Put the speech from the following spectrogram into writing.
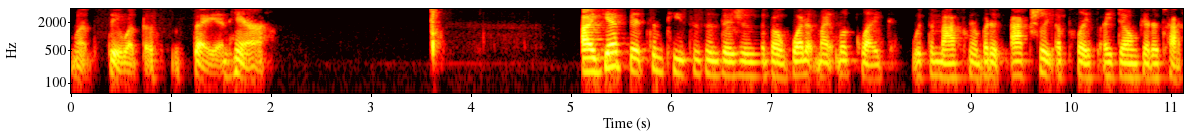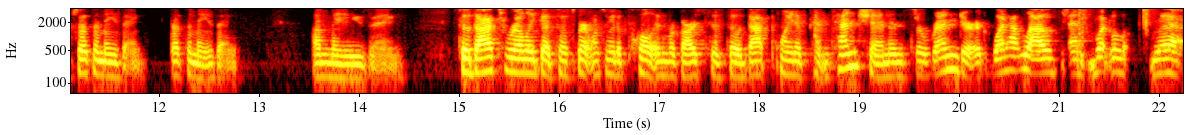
Let's see what this is saying here. I get bits and pieces and visions about what it might look like with the masculine, but it's actually a place I don't get attached. That's amazing. That's amazing. Amazing. So that's really good. So spirit wants me to pull in regards to so that point of contention and surrendered. What allows and what yeah,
